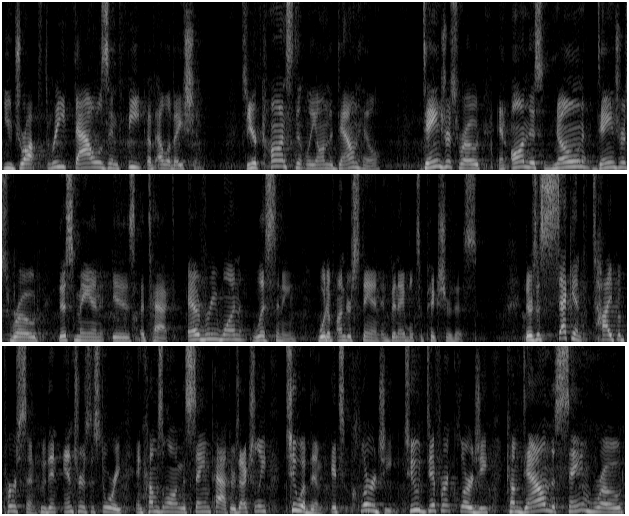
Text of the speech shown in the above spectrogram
you drop 3,000 feet of elevation. So you're constantly on the downhill, dangerous road, and on this known dangerous road, this man is attacked. Everyone listening would have understand and been able to picture this. There's a second type of person who then enters the story and comes along the same path. There's actually two of them. It's clergy. Two different clergy come down the same road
